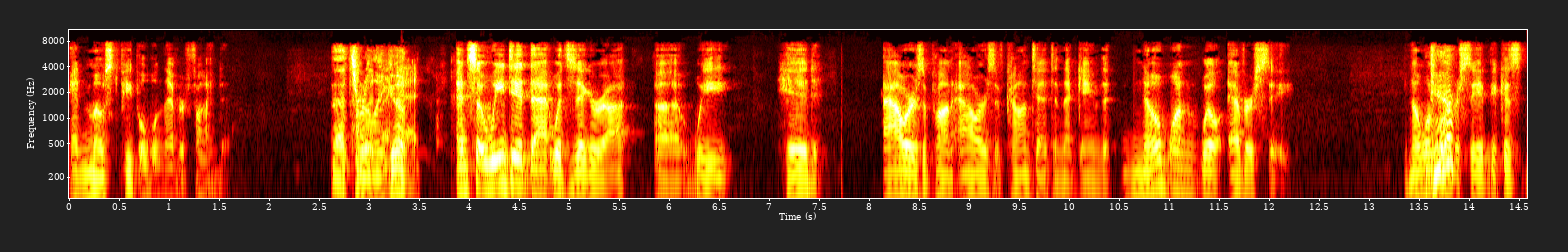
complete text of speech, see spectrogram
and most people will never find it That's really like good. that. and so we did that with Ziggurat. Uh, we hid hours upon hours of content in that game that no one will ever see. No one will ever see it because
